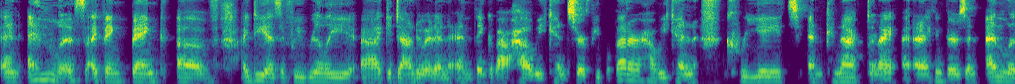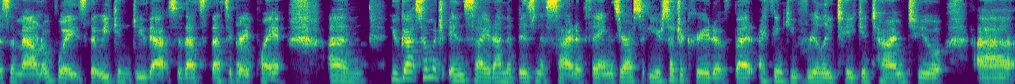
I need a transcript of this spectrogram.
an endless, I think, bank of ideas if we really uh, get down to it and, and think about how we can serve people better, how we can create and connect. And I, and I think there's an endless amount of ways that we can do that. So that's that's a great point. Um, you've got so much insight on the business side of things. You're also, you're such a creative, but I think you've really taken time to uh,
